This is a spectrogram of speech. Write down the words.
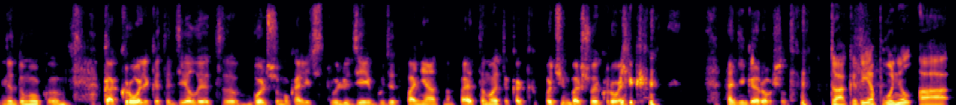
Я думаю, как кролик это делает, большему количеству людей будет понятно. Поэтому это как очень большой кролик. Они горошат. Так, это я понял. А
